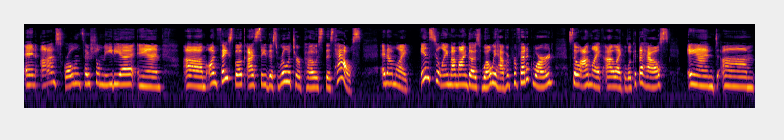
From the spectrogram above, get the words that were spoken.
and I'm scrolling social media. And um, on Facebook, I see this realtor post this house. And I'm like, instantly, my mind goes, Well, we have a prophetic word. So I'm like, I like look at the house. And um,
